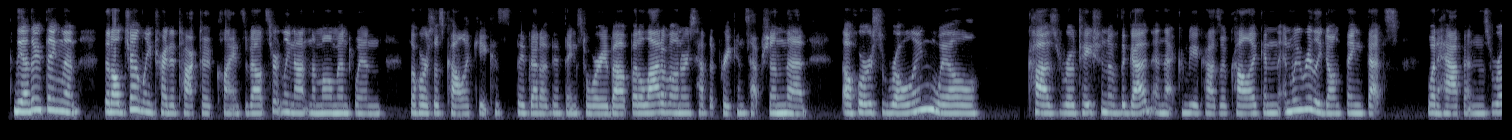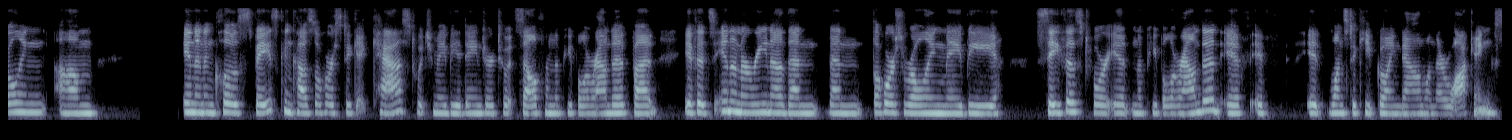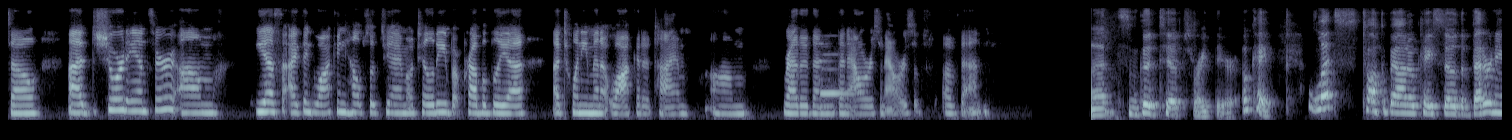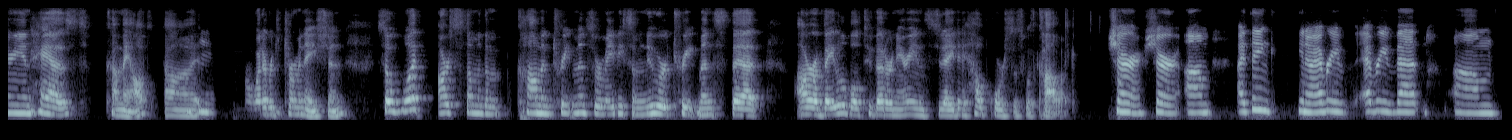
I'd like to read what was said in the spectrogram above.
the other thing that that I'll gently try to talk to clients about, certainly not in the moment when the horse is colicky because they've got other things to worry about, but a lot of owners have the preconception that a horse rolling will cause rotation of the gut and that can be a cause of colic and and we really don't think that's what happens. Rolling um, in an enclosed space can cause the horse to get cast, which may be a danger to itself and the people around it. But if it's in an arena, then then the horse rolling may be safest for it and the people around it if if it wants to keep going down when they're walking. So, uh, short answer, um, yes, I think walking helps with GI motility, but probably a, a 20 minute walk at a time. Um, rather than than hours and hours of of that. That's some good tips right there. Okay, let's talk about okay. So the veterinarian has come out uh, mm-hmm. for whatever determination. So what are some of the common treatments, or maybe some newer treatments that are available to veterinarians today to help horses with colic? Sure, sure. Um, I think you know every every vet um,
